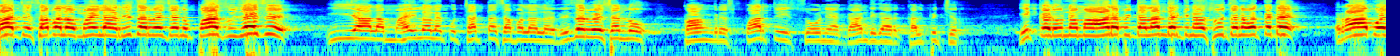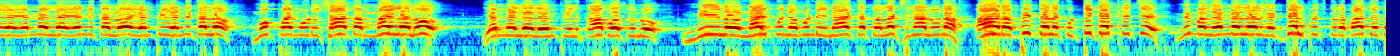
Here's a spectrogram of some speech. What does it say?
రాజ్యసభలో మహిళా రిజర్వేషన్ పాసు చేసి ఇవాళ మహిళలకు చట్ట సభలలో రిజర్వేషన్లు కాంగ్రెస్ పార్టీ సోనియా గాంధీ గారు కల్పించారు. ఇక్కడ ఉన్న మా ఆడబిడ్డలందరికీ నా సూచన ఒక్కటే. రాబోయే ఎమ్మెల్యే ఎన్నికల్లో ఎంపీ ఎన్నికల్లో ముప్పై మూడు శాతం మహిళలు ఎమ్మెల్యేలు ఎంపీలు కాబోతున్నారు. మీలో నైపుణ్యం ఉండి నాయకత్వ లక్షణాలు ఉన్న ఆడబిడ్డ టికెట్లు ఇచ్చి మిమ్మల్ని ఎమ్మెల్యేలుగా గెలిపించుకునే బాధ్యత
